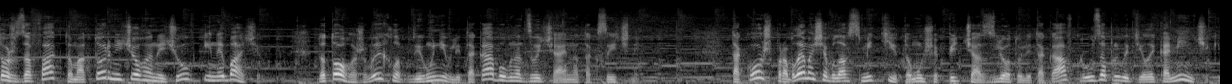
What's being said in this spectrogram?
Тож за фактом актор нічого не чув і не бачив. До того ж, вихлоп двигунів літака був надзвичайно токсичний. Також проблема ще була в смітті, тому що під час зльоту літака в круза прилетіли камінчики.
